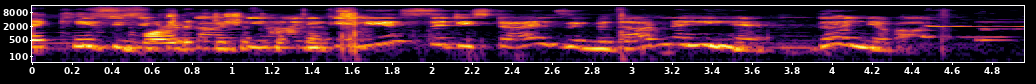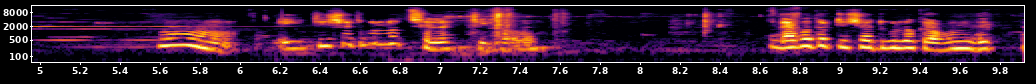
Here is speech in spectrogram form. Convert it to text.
দেখি, বড়দের টি শার্ট ধন্যবাদ হুম, এই টি শার্টগুলো ছেলের ঠিক হবে। দেখো তো টি শার্টগুলো কেমন দেখতে।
